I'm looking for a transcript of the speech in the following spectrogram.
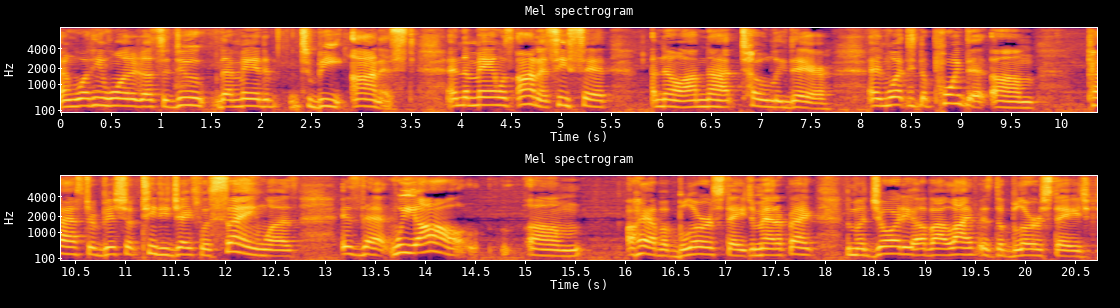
And what he wanted us to do, that man to, to be honest. And the man was honest. He said, No, I'm not totally there. And what the point that um Pastor Bishop T.D. Jakes was saying was, is that we all um, have a blur stage. As a matter of fact, the majority of our life is the blur stage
